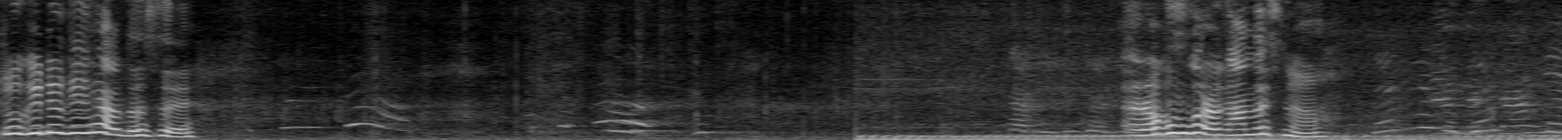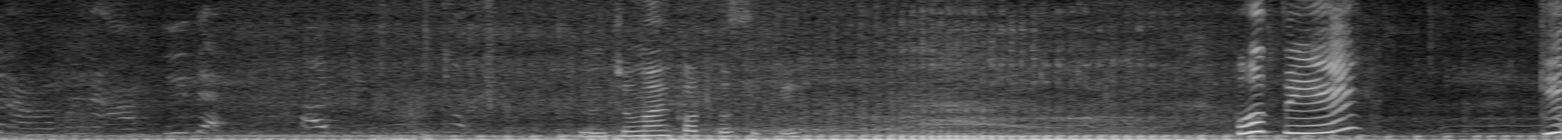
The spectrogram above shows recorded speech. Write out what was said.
টুকি টুকি খেলতেছে। এরকম করে কান্দিস না। চুমাই করতেছে কি? পুপি কি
